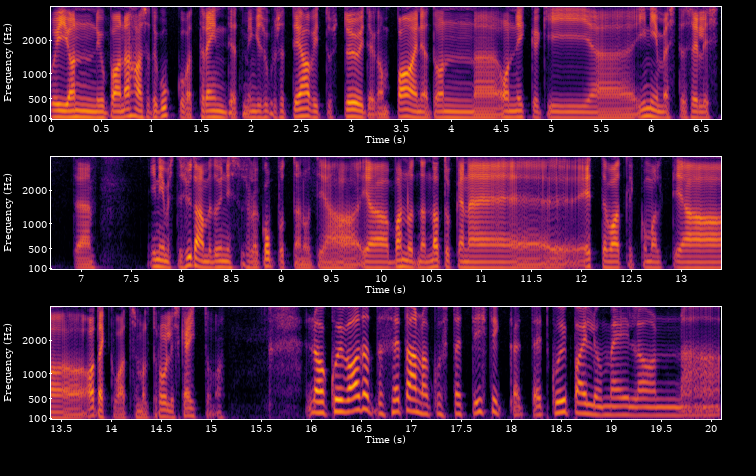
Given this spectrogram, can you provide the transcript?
või on juba näha seda kukkuvat trendi, et mingisugused teavitustööd ja kampaaniad on, on ikkagi äh, inimeste sellist, äh, inimeste südametunnistusele koputanud ja, ja pannud nad natukene ettevaatlikumalt ja adekvaatsemalt roolis käituma? No kui vaadata seda nagu statistikat, et kui palju meil on äh,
